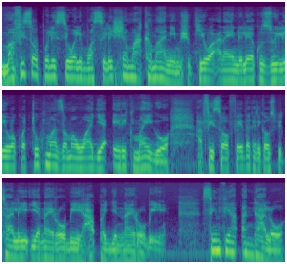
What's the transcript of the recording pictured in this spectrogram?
Maafisa wa polisi walimwasilisha mahakamani mshukiwa anayeendelea kuzuiliwa kwa tuhuma za mauaji ya Eric Maigo, afisa wa fedha katika hospitali ya Nairobi hapa jijini Nairobi. Cynthia Andalo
